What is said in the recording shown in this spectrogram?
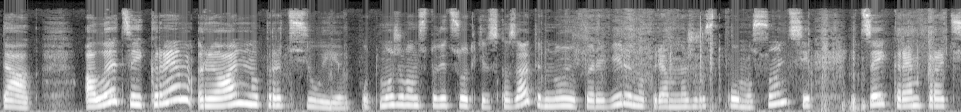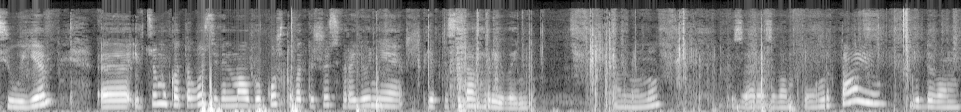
так. Але цей крем реально працює. От можу вам 100% сказати, мною перевірено прямо на жорсткому сонці. І цей крем працює. Е, і в цьому каталозі він мав би коштувати щось в районі 500 гривень. А ну, зараз вам погортаю. Буде вам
